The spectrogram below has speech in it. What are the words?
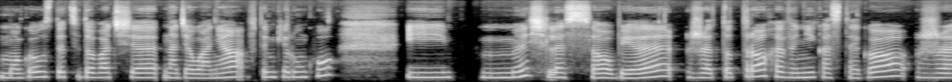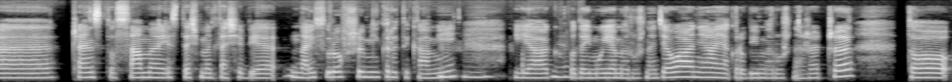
mogą zdecydować się na działania w tym kierunku i Myślę sobie, że to trochę wynika z tego, że często same jesteśmy dla siebie najsurowszymi krytykami. Mm -hmm. Jak podejmujemy różne działania, jak robimy różne rzeczy, to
